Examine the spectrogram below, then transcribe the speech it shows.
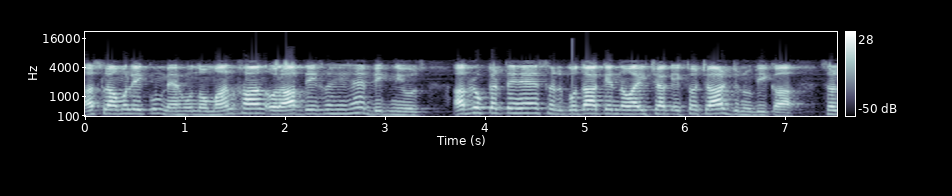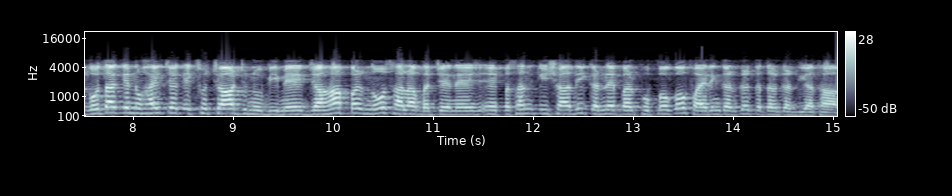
वालेकुम मैं हूँ नोमान खान और आप देख रहे हैं बिग न्यूज़। अब रुख करते हैं सरगोदा के नवाई चक 104 जनूबी का। सरगोदा के नवाई चक 104 जनूबी में, जहाँ पर 9 साल बच्चे ने पसंद की शादी करने पर फुप्पो को फायरिंग कर कत्ल कर दिया था।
